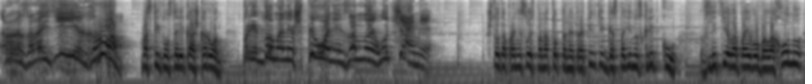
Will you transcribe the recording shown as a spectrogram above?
«Разрази их гром!» – воскликнул старикашка Рон. «Придумали шпионить за мной лучами!» Что-то пронеслось по натоптанной тропинке к господину Скрипку, взлетело по его балахону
